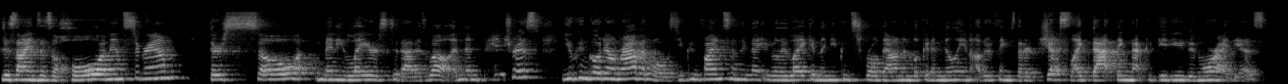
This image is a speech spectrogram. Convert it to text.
designs as a whole on Instagram. There's so many layers to that as well. And then Pinterest, you can go down rabbit holes. You can find something that you really like, and then you can scroll down and look at a million other things that are just like that thing that could give you even more ideas.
